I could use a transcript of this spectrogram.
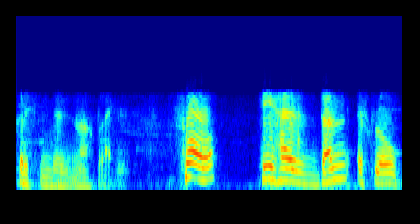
Krishna does not like. So he has done a slok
